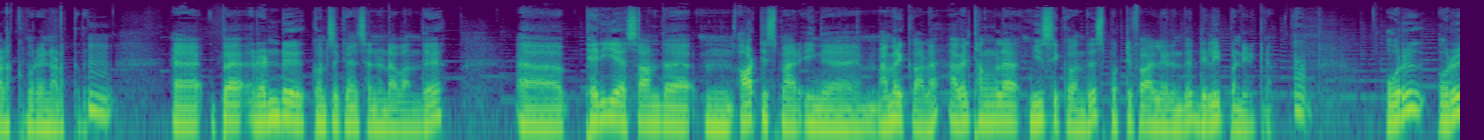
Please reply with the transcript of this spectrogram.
அடக்குமுறை நடக்குது இப்போ ரெண்டு கான்சிக்வன்ஸ் என்னடா வந்து பெரிய சார்ந்த ஆர்டிஸ்ட் மாதிரி இந்த அமெரிக்காவில் அவள் தங்களை மியூசிக்கை வந்து ஸ்பாட்டிஃபைல இருந்து delete பண்ணியிருக்கணும் ஆ. ஒரு ஒரு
